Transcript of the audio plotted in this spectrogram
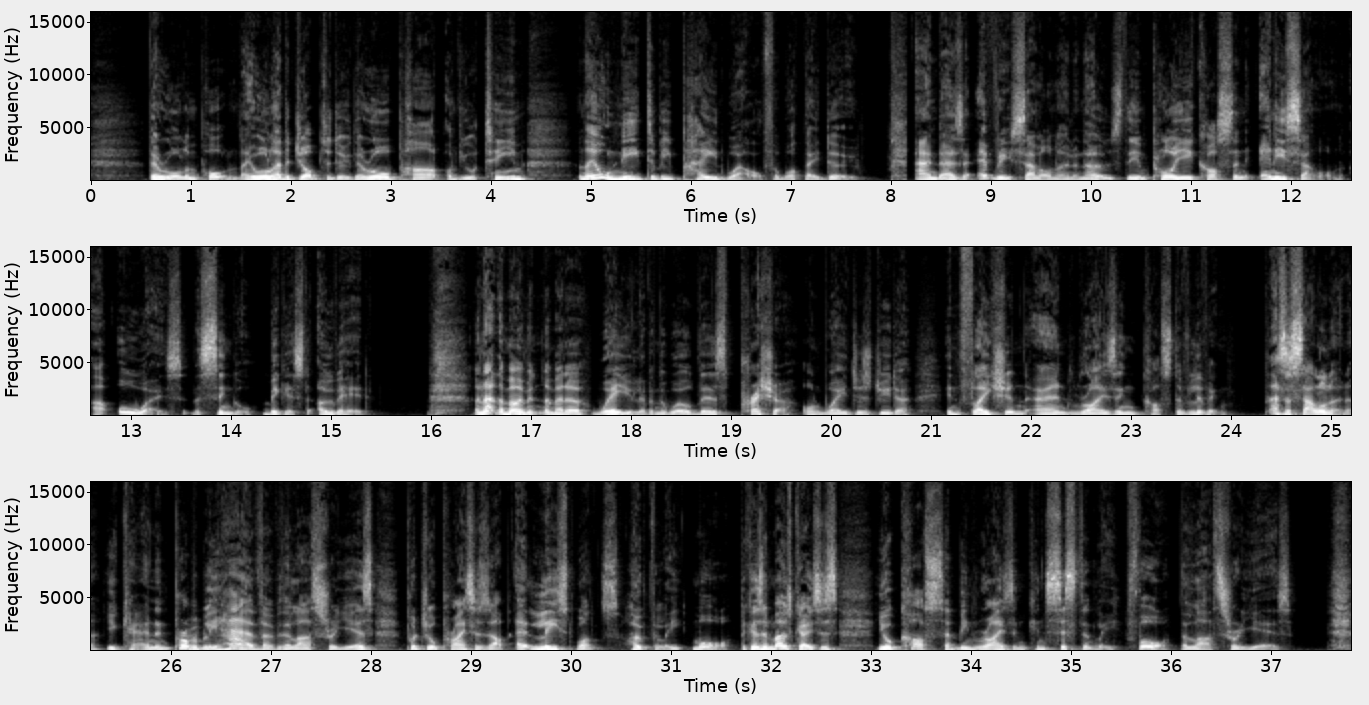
They're all important. They all have a job to do. They're all part of your team and they all need to be paid well for what they do. And as every salon owner knows, the employee costs in any salon are always the single biggest overhead. And at the moment, no matter where you live in the world, there's pressure on wages due to inflation and rising cost of living. As a salon owner, you can and probably have over the last three years put your prices up at least once, hopefully more, because in most cases your costs have been rising consistently for the last three years.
